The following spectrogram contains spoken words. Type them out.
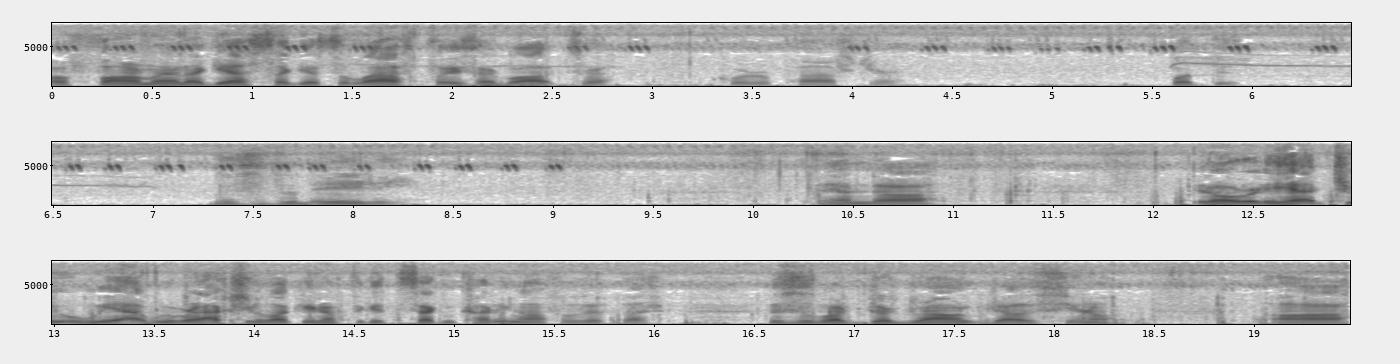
of farmland, I guess. I guess the last place I bought, it's a quarter pasture. But the, this is an 80. And uh, it already had two. We had, we were actually lucky enough to get the second cutting off of it, but this is what good ground does, you know. Uh,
